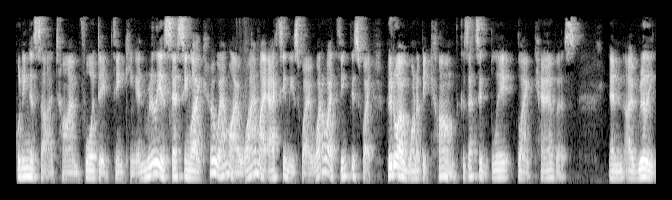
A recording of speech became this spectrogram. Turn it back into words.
putting aside time for deep thinking and really assessing, like, who am I? Why am I acting this way? Why do I think this way? Who do I want to become? Because that's a blank canvas. And I really,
